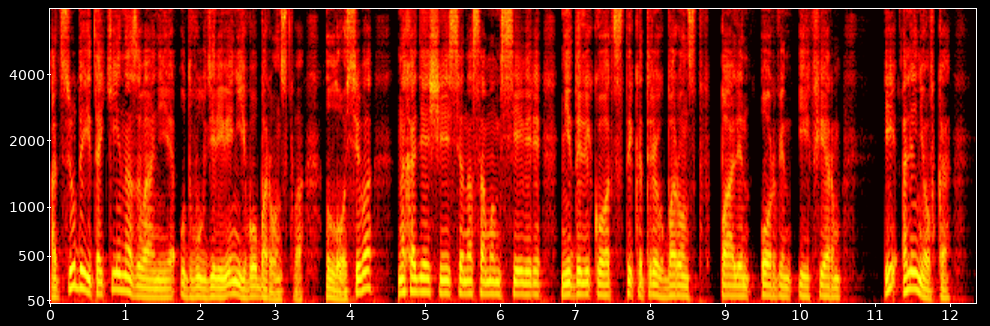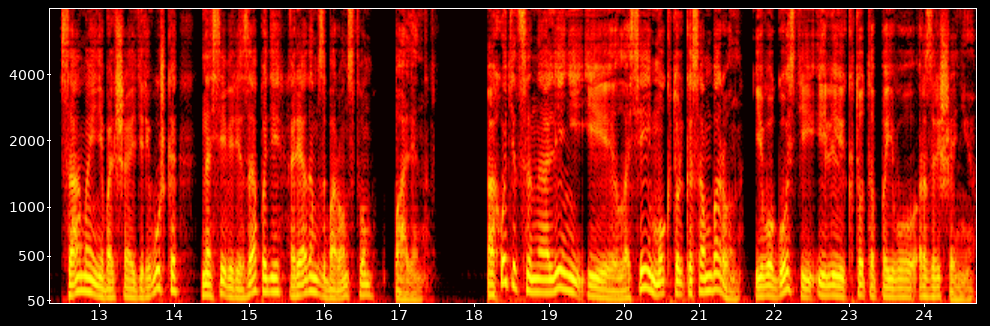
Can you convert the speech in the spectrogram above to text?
Отсюда и такие названия у двух деревень его баронства. Лосево, находящееся на самом севере, недалеко от стыка трех баронств Палин, Орвин и Ферм – и Оленевка, самая небольшая деревушка на севере-западе рядом с баронством Палин. Охотиться на оленей и лосей мог только сам барон, его гости или кто-то по его разрешению.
